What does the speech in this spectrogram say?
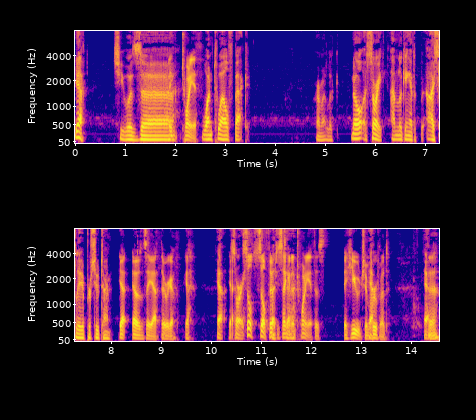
Yeah. She was uh, twentieth. 112 back. Or am I look? No, sorry. I'm looking at the isolated pursuit time. Yeah, I was gonna say yeah. There we go. Yeah, Yeah, yeah. sorry. Still, still fifty But, uh, and twentieth is a huge improvement. yeah. Yeah.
